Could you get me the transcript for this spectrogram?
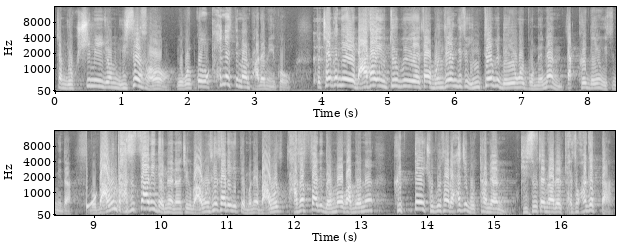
참 욕심이 좀 있어서 요걸 꼭 해냈으면 바람이고 또 최근에 마사이 유튜브에서 문세영 기수 인터뷰 내용을 보면은 딱 그 내용이 있습니다. 뭐 45살이 되면은 지금 43살이기 때문에 45살이 넘어가면은 그때 조교사를 하지 못하면 기수 생활을 계속 하겠다.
